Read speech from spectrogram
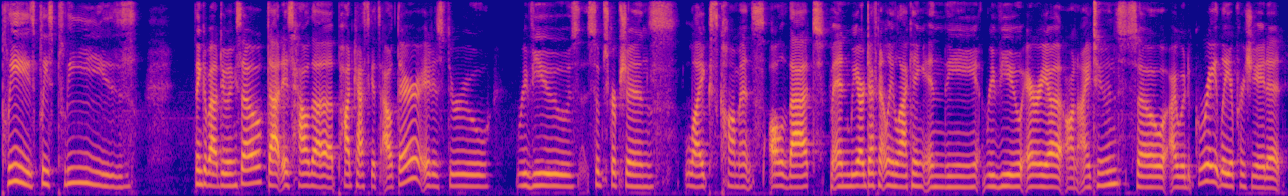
please, please, please think about doing so. That is how the podcast gets out there. It is through reviews, subscriptions, likes, comments, all of that. And we are definitely lacking in the review area on iTunes. So I would greatly appreciate it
